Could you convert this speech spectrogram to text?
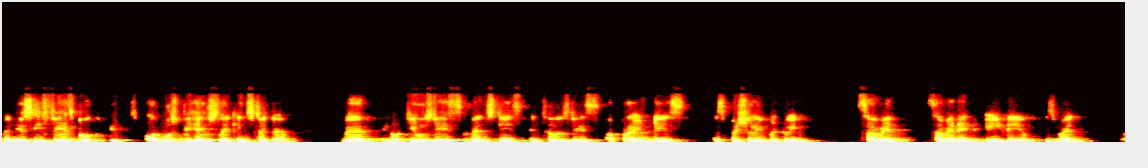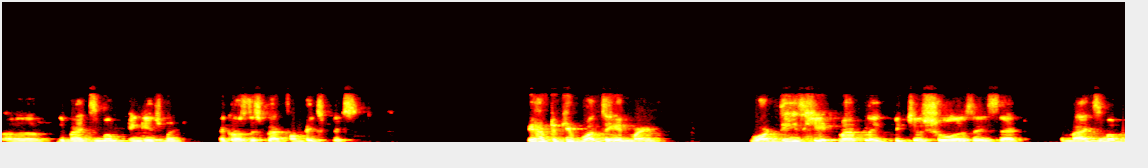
When you see Facebook, it almost behaves like Instagram, where you know Tuesdays, Wednesdays, and Thursdays are prime days, especially between 7, 7 and 8 a.m. is when uh, the maximum engagement across this platform takes place. We have to keep one thing in mind. What these heat map like pictures show us is that the maximum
